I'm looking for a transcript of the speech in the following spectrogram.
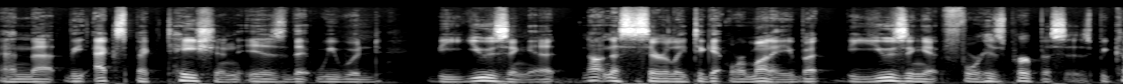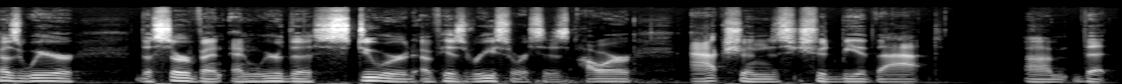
and that the expectation is that we would be using it, not necessarily to get more money, but be using it for His purposes, because we're the servant and we're the steward of His resources. Our actions should be that um, that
